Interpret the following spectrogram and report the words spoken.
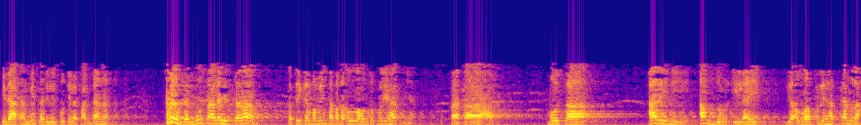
Tidak akan bisa diliputi oleh pandangan. Dan Musa alaihissalam ketika meminta pada Allah untuk melihatnya. Kata Musa, "Arini anzur ilaik." Ya Allah, perlihatkanlah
